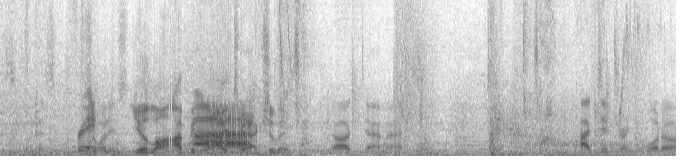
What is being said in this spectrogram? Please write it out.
This is Frick! what is? You're li I've been lied to Ah. actually. God damn it. I did drink water.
